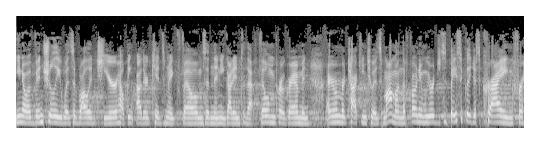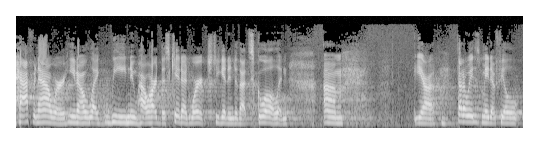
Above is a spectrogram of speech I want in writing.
you know eventually was a volunteer helping other kids make films and then he got into that film program and i remember talking to his mom on the phone and we were just basically just crying for half an hour you know like we knew how hard this kid had worked to get into that school and um, yeah, that always made it feel,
